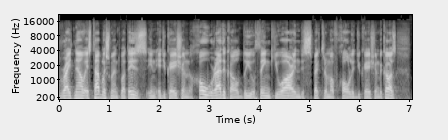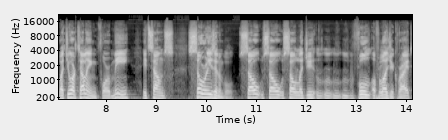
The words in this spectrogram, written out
right now establishment, what is in education? How radical do you think you are in this spectrum of whole education? Because what you are telling for me it sounds so reasonable, so so so logi- full of logic, right?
